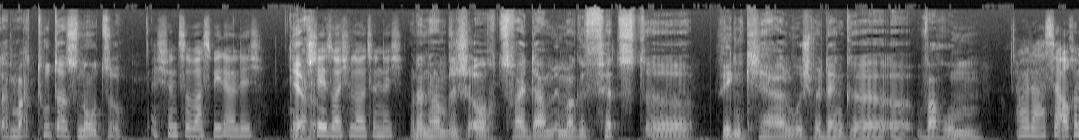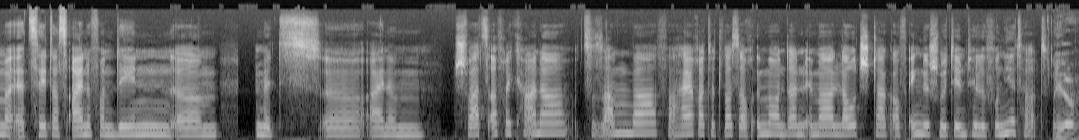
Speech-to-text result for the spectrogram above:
Äh, macht, tut das Not so? Ich finde sowas widerlich. Ich ja. verstehe solche Leute nicht. Und dann haben sich auch zwei Damen immer gefetzt, äh, wegen Kerlen, wo ich mir denke, äh, warum? Aber da hast ja auch immer erzählt, dass eine von denen ähm, mit äh, einem Schwarzafrikaner zusammen war, verheiratet, was auch immer, und dann immer lautstark auf Englisch mit dem telefoniert hat. Ja,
